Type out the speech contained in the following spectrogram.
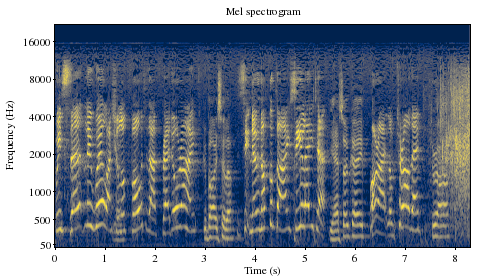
We certainly will. I shall look forward to that, Fred. All right. Goodbye, Cilla. See, no, not goodbye. See you later. Yes, okay. All right, love. Ta-ra then. Ta-ra.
